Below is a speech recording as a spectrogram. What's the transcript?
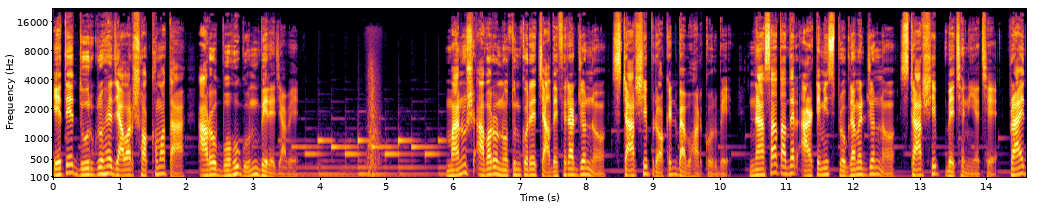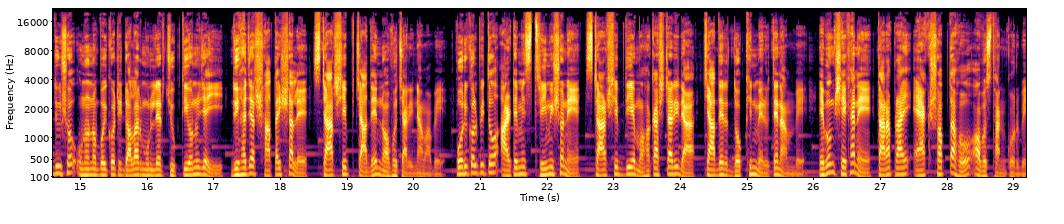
এতে দূরগ্রহে যাওয়ার সক্ষমতা আরও বহুগুণ বেড়ে যাবে। মানুষ আবারও নতুন করে চাঁদে ফেরার জন্য স্টারশিপ রকেট ব্যবহার করবে। নাসা তাদের আর্টেমিস প্রোগ্রামের জন্য স্টারশিপ বেছে নিয়েছে। প্রায় দুশো কোটি ডলার মূল্যের চুক্তি অনুযায়ী দুই সালে স্টারশিপ চাঁদে নভোচারী নামাবে। পরিকল্পিত আর্টেমিস থ্রি মিশনে স্টারশিপ দিয়ে মহাকাশচারীরা চাঁদের দক্ষিণ মেরুতে নামবে এবং সেখানে তারা প্রায় এক সপ্তাহ অবস্থান করবে।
